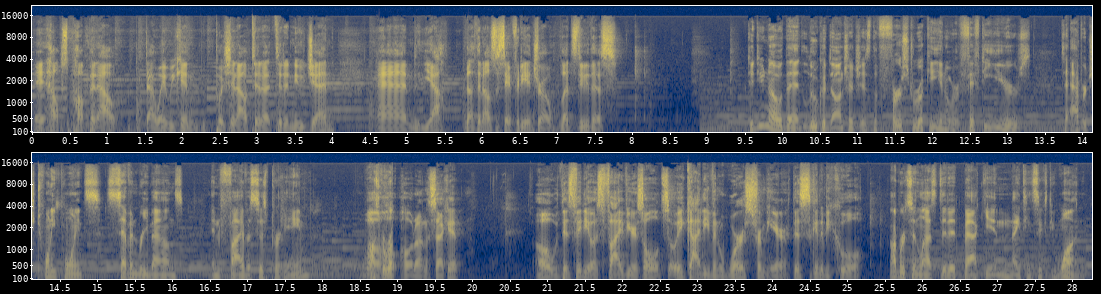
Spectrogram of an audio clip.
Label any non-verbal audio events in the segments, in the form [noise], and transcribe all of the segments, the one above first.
it helps pump it out. That way we can push it out to the, to the new gen. And yeah, nothing else to say for the intro. Let's do this. Did you know that Luka Doncic is the first rookie in over 50 years to average 20 points, 7 rebounds, and 5 assists per game? Whoa, Oscar- ho- hold on a second. Oh, this video is five years old, so it got even worse from here. This is going to be cool. Robertson last did it back in 1961.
